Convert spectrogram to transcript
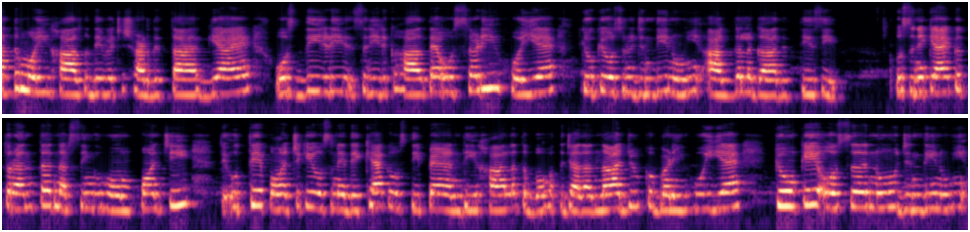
ਅੱਧਮੋਈ ਹਾਲਤ ਦੇ ਵਿੱਚ ਛੱਡ ਦਿੱਤਾ ਗਿਆ ਹੈ। ਉਸ ਦੀ ਜਿਹੜੀ ਸਰੀਰਕ ਹਾਲਤ ਹੈ ਉਹ ਸੜੀ ਹੋਈ ਹੈ ਕਿਉਂਕਿ ਉਸ ਨੂੰ ਜਿੰਦੀ ਨੂੰ ਹੀ ਅੱਗ ਲਗਾ ਦਿੱਤੀ ਸੀ। ਉਸਨੇ ਕਿਹਾ ਕਿ ਤੁਰੰਤ ਨਰਸਿੰਗ ਹੋਮ ਪਹੁੰਚੀ ਤੇ ਉੱਥੇ ਪਹੁੰਚ ਕੇ ਉਸਨੇ ਦੇਖਿਆ ਕਿ ਉਸ ਭੈਣ ਦੀ ਹਾਲਤ ਬਹੁਤ ਜ਼ਿਆਦਾ ਨਾਜ਼ੁਕ ਬਣੀ ਹੋਈ ਹੈ ਕਿਉਂਕਿ ਉਸ ਨੂੰ ਜਿੰਦੀ ਨੂੰ ਹੀ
